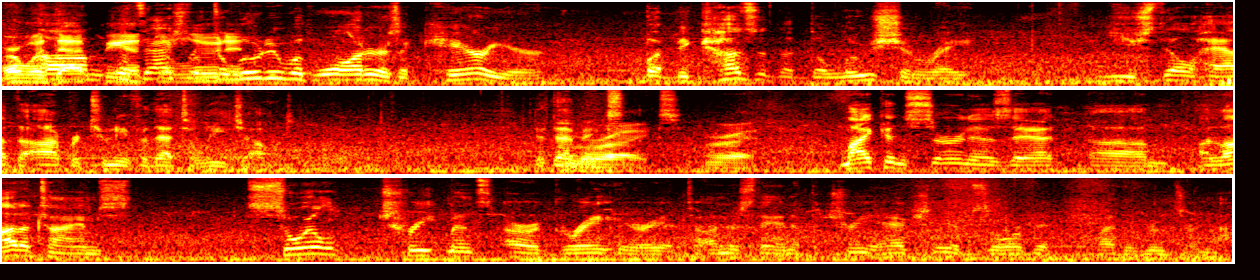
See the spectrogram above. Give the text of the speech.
Or would that Um, be it's a actually diluted? diluted with water as a carrier, but because of the dilution rate, you still have the opportunity for that to leach out. If that makes right, sense. right. My concern is that um, a lot of times soil treatments are a gray area to understand if the tree actually absorbed it by the roots or not.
